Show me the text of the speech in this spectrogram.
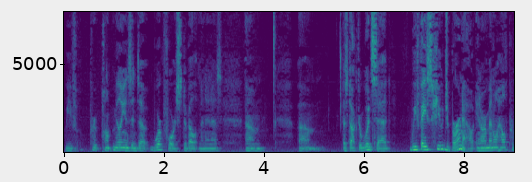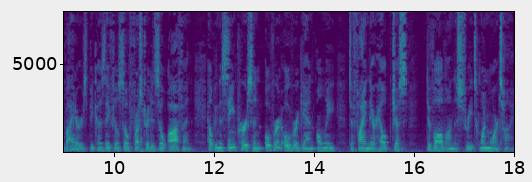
We've pumped millions into workforce development, and as um, um, as Dr. Wood said, we face huge burnout in our mental health providers because they feel so frustrated so often helping the same person over and over again only to find their help just devolve on the streets one more time.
